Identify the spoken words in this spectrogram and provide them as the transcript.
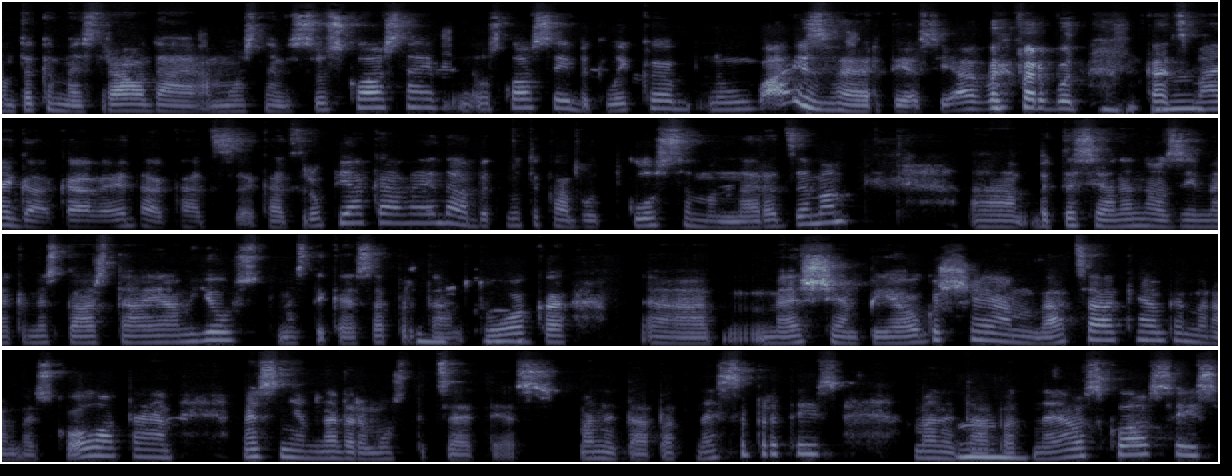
Un tad, kad mēs raudājām, mūs nevis uzklausīja, uzklausīja bet lika nu, aizvērties. Ja? Varbūt kāds mm. maigākā veidā, kāds, kāds rupjākā veidā, bet nu, tā kā būt klusam un neredzamam. Uh, bet tas jau nenozīmē, ka mēs pārstājām just. Mēs tikai sapratām mm. to, ka uh, mēs šiem pieaugušajiem, vecākiem, piemēram, vai skolotājiem, mēs viņiem nevaram uzticēties. Mani tāpat nesapratīs, mani mm. tāpat neuzklausīs.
